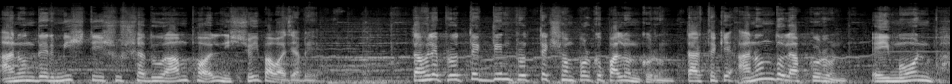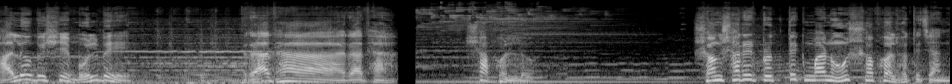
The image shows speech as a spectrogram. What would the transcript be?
আনন্দের মিষ্টি, সুস্বাদু আম ফল নিশ্চয়ই পাওয়া যাবে। তাহলে প্রত্যেক দিন প্রত্যেক সম্পর্ক পালন করুন। তার থেকে আনন্দ লাভ করুন। এই মন ভালোবেসে বলবে রাধা রাধা। সাফল্য। সংসারের প্রত্যেক মানুষ সফল হতে চান।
